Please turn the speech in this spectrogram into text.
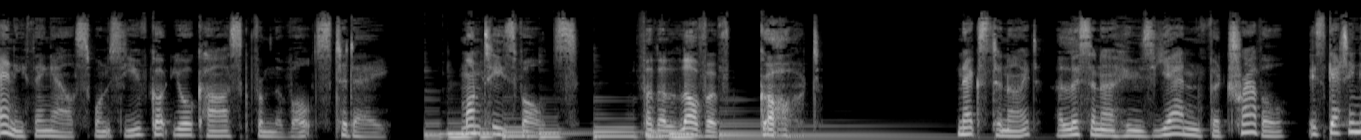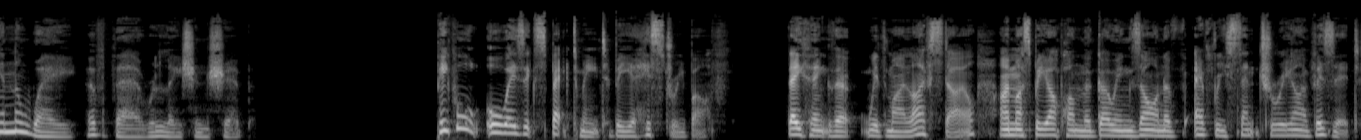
anything else once you've got your cask from the vaults today. Monty's Vaults. For the love of God. Next tonight, a listener whose yen for travel is getting in the way of their relationship. People always expect me to be a history buff. They think that with my lifestyle, I must be up on the goings on of every century I visit,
